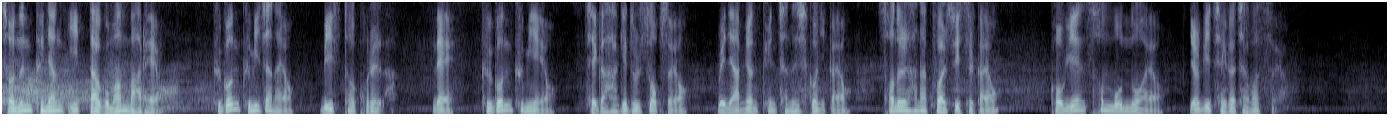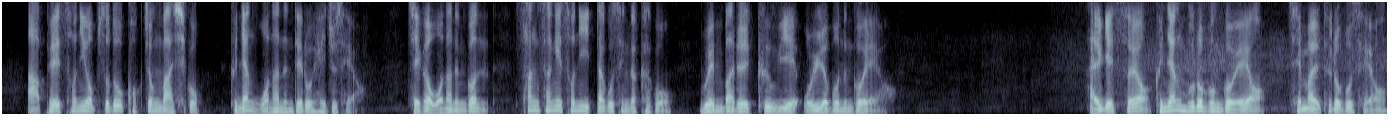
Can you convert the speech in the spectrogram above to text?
저는 그냥 있다고만 말해요. 그건 금이잖아요. 미스터 코렐라. 네, 그건 금이에요. 제가 하게 둘 수 없어요. 왜냐하면 괜찮으실 거니까요. 선을 하나 구할 수 있을까요? 거기엔 선 못 놓아요. 여기 제가 잡았어요. 앞에 선이 없어도 걱정 마시고 그냥 원하는 대로 해주세요. 제가 원하는 건 상상의 선이 있다고 생각하고 왼발을 그 위에 올려보는 거예요. 알겠어요. 그냥 물어본 거예요. 제 말 들어보세요.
